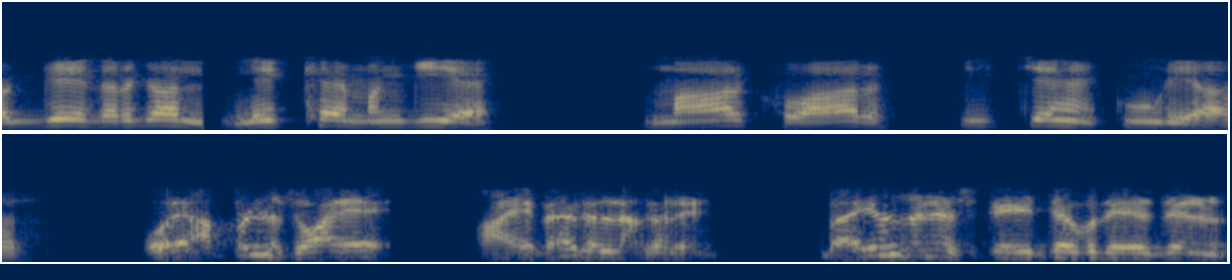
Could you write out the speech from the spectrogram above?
ਅੱਗੇ ਦਰਗਾ ਲੇਖੇ ਮੰਗੀਐ। ਮਾਰ ਖਵਾਰ ਕੀਚੇ ਹੈ ਕੂੜਿਆਰ ਓਏ ਆਪਣੇ ਸੁਆਏ ਆਏ ਬਹਿ ਗੱਲਾਂ ਕਰੇ। ਬਹਿ ਜਾਂਦੇ ਨੇ ਸਟੇਜ ਤੇ ਉਪਦੇਸ਼ ਦੇਣ।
